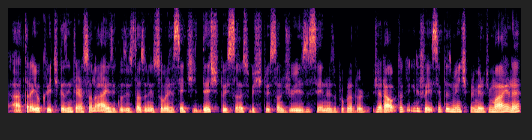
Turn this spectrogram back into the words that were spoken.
atraiu críticas internacionais, inclusive dos Estados Unidos, sobre a recente destituição e substituição de juízes sêniores do procurador-geral. Então, o que, que ele fez? Simplesmente, 1 de maio, né,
